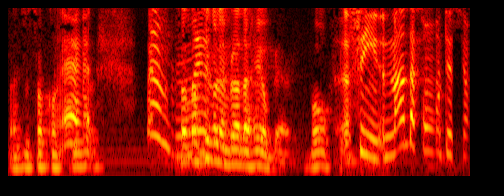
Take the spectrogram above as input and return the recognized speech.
mas eu só consigo... É. É, Só mas, consigo lembrar da Hail Berry. Bom filme. assim, nada aconteceu.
